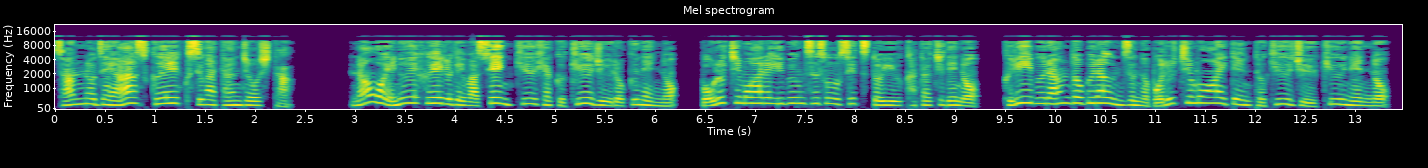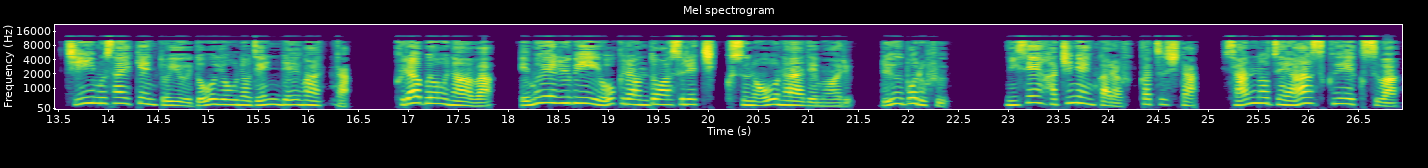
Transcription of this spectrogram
サンノゼアースクエイクスが誕生した。なお NFL では1996年のボルチモア・レイブンズ創設という形でのクリーブランド・ブラウンズのボルチモア移転と99年のチーム再建という同様の前例があった。クラブオーナーは MLB オークランドアスレチックスのオーナーでもあるルー・ボルフ。2008年から復活したサンノゼアースクエイクスは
